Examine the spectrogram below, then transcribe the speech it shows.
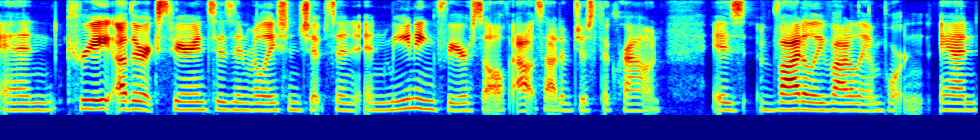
and create other experiences and relationships and, and meaning for yourself outside of just the crown is vitally, vitally important. And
